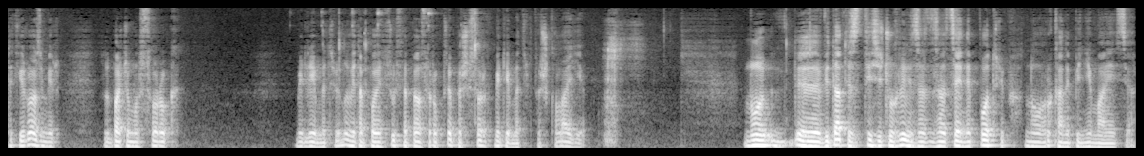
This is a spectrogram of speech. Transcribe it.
такий розмір. Тут бачимо 40 мм. Ну, він там по інструкції, напевно, 43, пише 40 мм, то шкала є. Ну, е, віддати з тисячу гривень за, за цей непотріб, ну, рука не піднімається.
